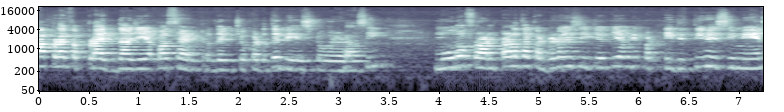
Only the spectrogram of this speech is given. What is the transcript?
ਆਪਣਾ ਕੱਪੜਾ ਇਦਾਂ ਜੇ ਆਪਾਂ ਸੈਂਟਰ ਦੇ ਵਿੱਚੋਂ ਕੱਢਦੇ ਵੇਸਟ ਹੋ ਜਿਹੜਾ ਸੀ, ਮੂਹਰੋਂ ਫਰੰਟ ਵਾਲਾ ਤਾਂ ਕੱਢਣਾ ਹੀ ਸੀ, ਕਿਉਂਕਿ ਆਪਣੀ ਪੱਟੀ ਦਿੱਤੀ ਹੋਈ ਸੀ ਮੇਨ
